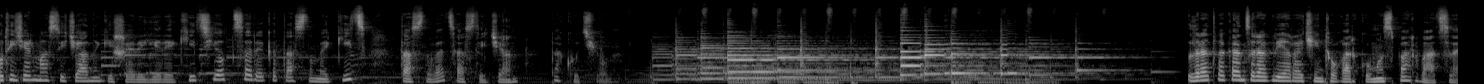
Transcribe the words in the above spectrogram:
Օդի ջերմաստիճանը գիշերը 3-ից 7, ցերեկը 11-ից 16 աստիճան։ Տակություն։ Լրատվական ծրագրի առաջին թողարկումը սպառված է։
